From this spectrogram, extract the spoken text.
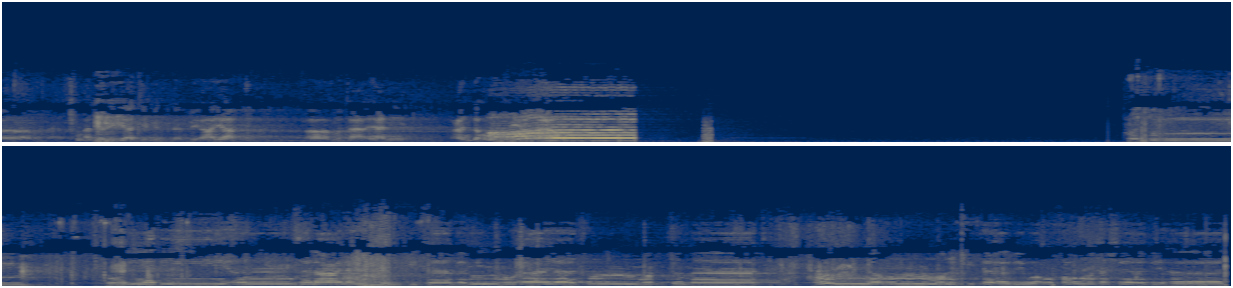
آه، الذي يأتي بال- بآيات آه، متع... يعني عنده هو الذي أنزل عليك الكتاب منه آيات محكمات هن أم الكتاب وأخر متشابهات.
